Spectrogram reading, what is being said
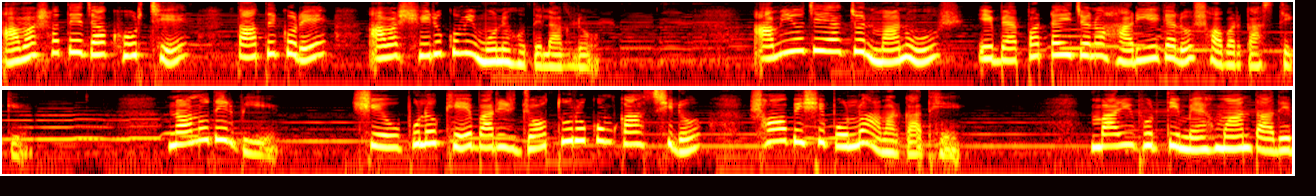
আমার সাথে যা ঘটছে তাতে করে আমার সেরকমই মনে হতে লাগল। আমিও যে একজন মানুষ, এ ব্যাপারটাই যেন হারিয়ে গেল সবার কাছ থেকে। ননদের বিয়ে। সে উপলক্ষে বাড়ির যত রকম কাজ ছিল, সব এসে পড়ল আমার কাঁধে। বাড়ি ভর্তি মেহমান তাদের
